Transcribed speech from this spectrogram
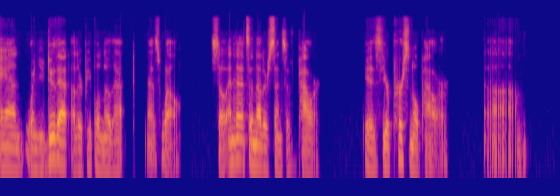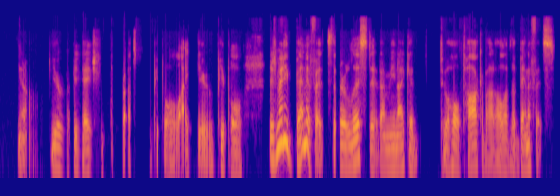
And when you do that other people know that as well. So and that's another sense of power is your personal power. Um, you know your reputation trust people like you people there's many benefits that are listed. I mean i could do a whole talk about all of the benefits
